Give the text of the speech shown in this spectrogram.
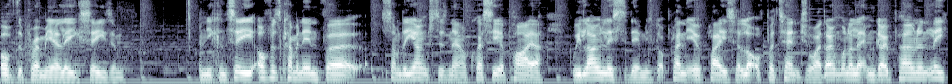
of the Premier League season. And you can see offers coming in for some of the youngsters now. Kwesi Appiah, we loan listed him. He's got plenty of place, a lot of potential. I don't want to let him go permanently.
